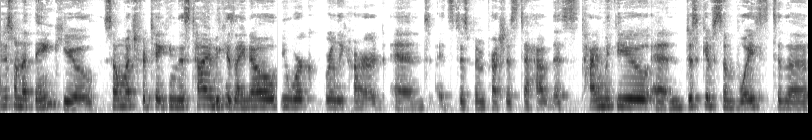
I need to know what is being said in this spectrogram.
I just want to thank you so much for taking this time because I know you work really hard and it's just been precious to have this time with you and just give some voice to the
